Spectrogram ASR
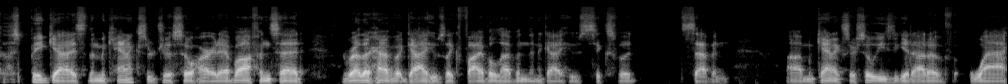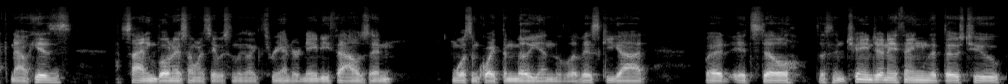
Those big guys, the mechanics are just so hard. I've often said I'd rather have a guy who's like 5'11 than a guy who's six foot seven. Uh, mechanics are so easy to get out of whack. Now, his signing bonus, I want to say, was something like 380,000. wasn't quite the million the Lavisky got, but it still doesn't change anything that those two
